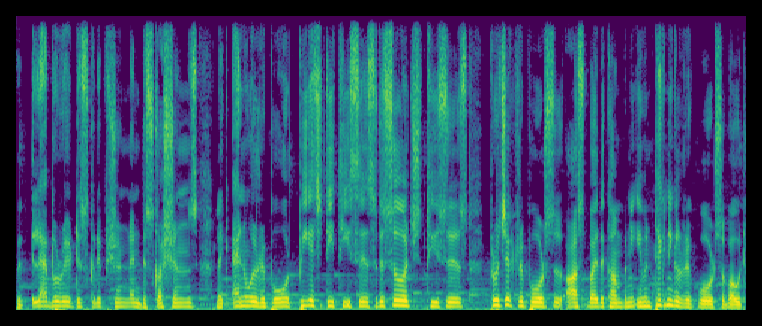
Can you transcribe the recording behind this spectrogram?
with elaborate description and discussions like annual report, PhD thesis, research thesis, project reports asked by the company, even technical reports about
